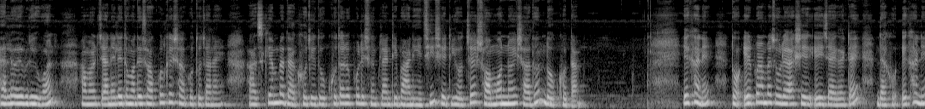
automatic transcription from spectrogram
হ্যালো এভরিওয়ান আমার চ্যানেলে তোমাদের সকলকে স্বাগত জানাই। আজকে আমরা দেখো যে দক্ষতার উপর লেসন প্ল্যানটি বানিয়েছি, সেটি হচ্ছে সমন্বয় সাধন দক্ষতা। এখানে, তো এরপর আমরা চলে আসি এই জায়গাটায়। দেখো, এখানে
